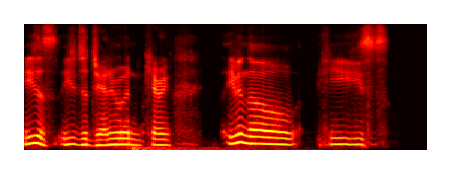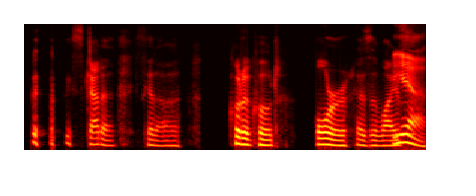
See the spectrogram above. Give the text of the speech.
He's just, he's just genuine, caring. Even though he's he's got a he's got a quote unquote whore as a wife. Yeah,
